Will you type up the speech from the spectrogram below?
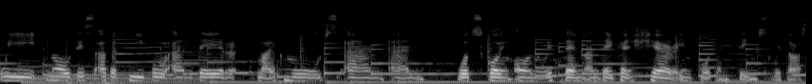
we notice other people and their like moods and and what's going on with them and they can share important things with us.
